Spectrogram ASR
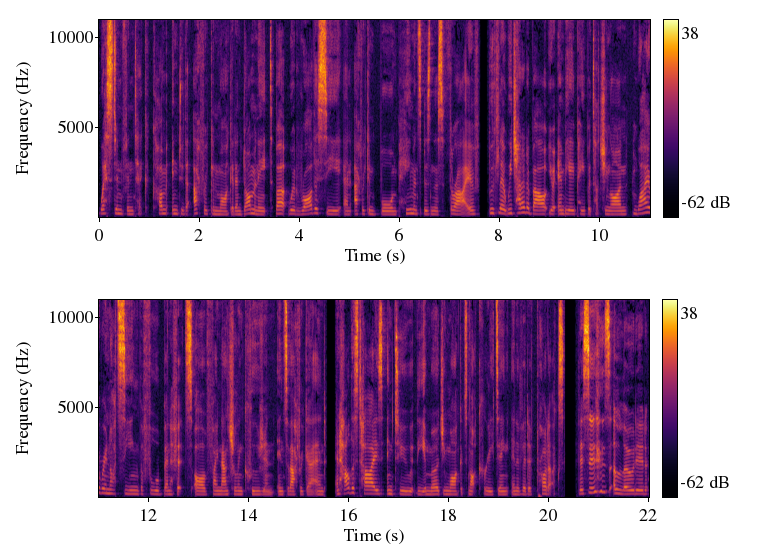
Western fintech come into the African market and dominate, but would rather see an African born payments business thrive. Buhle, we chatted about your MBA paper touching on why we're not seeing the full benefits of financial inclusion in South Africa and, and how this ties into the emerging markets not creating innovative products. This is a loaded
